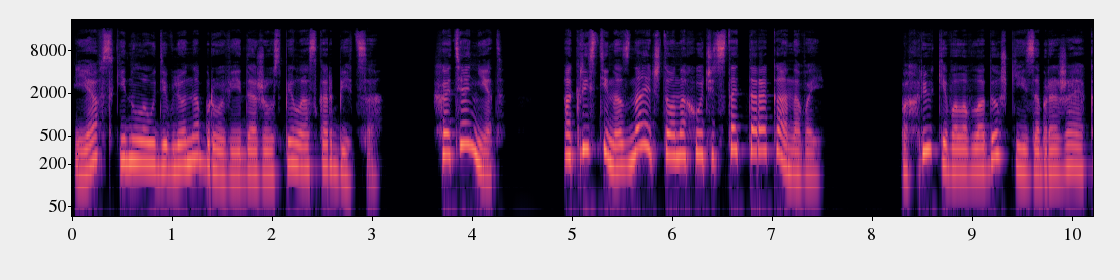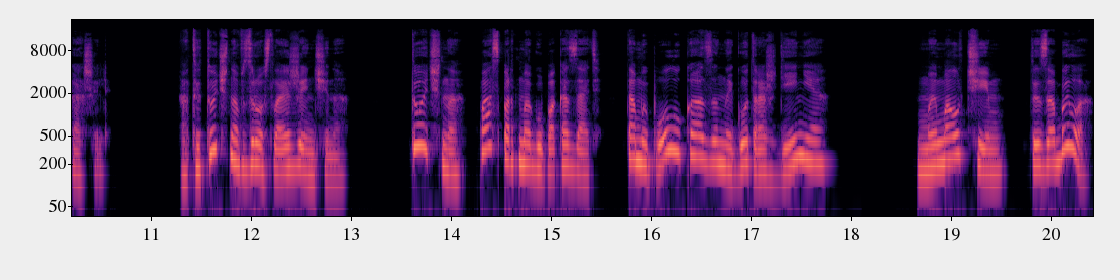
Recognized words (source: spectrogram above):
Я вскинула удивленно брови и даже успела оскорбиться. Хотя нет. А Кристина знает, что она хочет стать Таракановой. Похрюкивала в ладошки, изображая кашель. «А ты точно взрослая женщина?» «Точно, паспорт могу показать. Там и пол указан, и год рождения». «Мы молчим. Ты забыла?»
